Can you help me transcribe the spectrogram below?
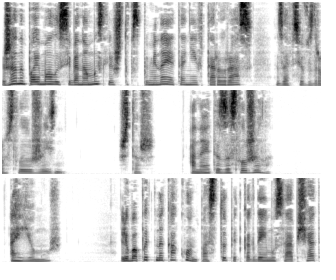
Жанна поймала себя на мысли, что вспоминает о ней второй раз за всю взрослую жизнь. Что ж, она это заслужила. А ее муж? Любопытно, как он поступит, когда ему сообщат,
